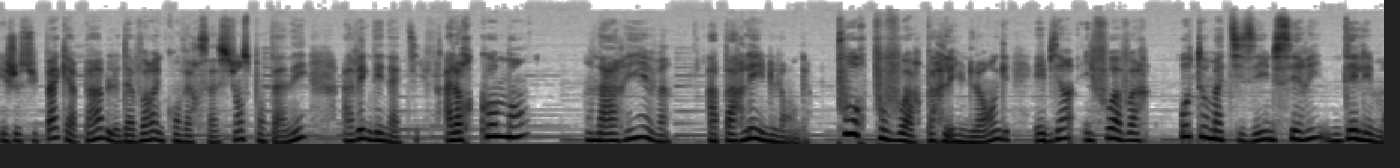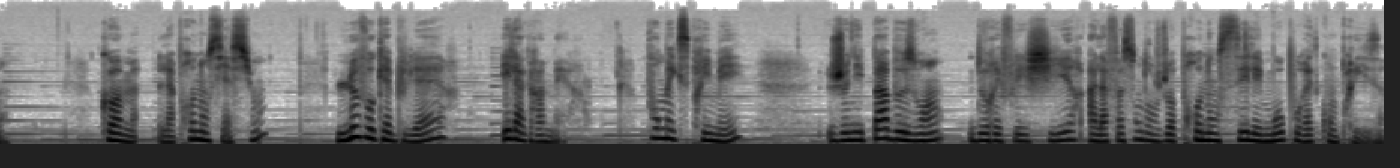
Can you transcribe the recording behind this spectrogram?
et je ne suis pas capable d'avoir une conversation spontanée avec des natifs. Alors comment on arrive à parler une langue? Pour pouvoir parler une langue, eh il faut avoir automatisé une série d'éléments comme la prononciation, le vocabulaire et la grammaire. Pour m'exprimer, je n'ai pas besoin de réfléchir à la façon dont je dois prononcer les mots pour être comprise.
